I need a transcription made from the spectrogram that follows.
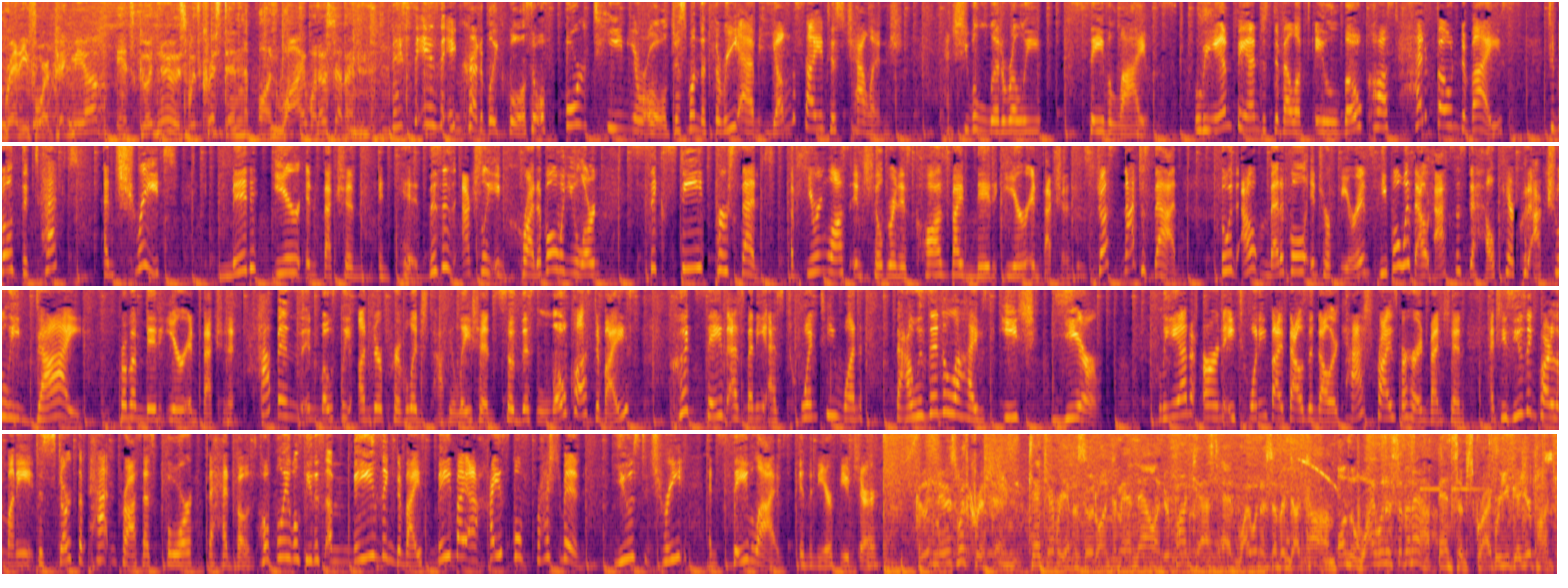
Ready for a pick me up? It's good news with Kristen on Y107. This is incredibly cool. So, a 14 year old just won the 3M Young Scientist Challenge, and she will literally save lives. Leanne Fan just developed a low cost headphone device to both detect and treat mid ear infections in kids. This is actually incredible when you learn 60% of hearing loss in children is caused by mid ear infections. It's just not just that. But without medical interference, people without access to healthcare could actually die from a mid ear infection. It happens in mostly underprivileged populations. So this low cost device could save as many as 21,000 lives each year. Leanne earned a $25,000 cash prize for her invention, and she's using part of the money to start the patent process for the headphones. Hopefully, we'll see this amazing device made by a high school freshman used to treat and save lives in the near future. Good news with Kristen. Catch every episode on demand now under podcast at Y107.com on the Y107 app and subscribe where you get your podcast.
